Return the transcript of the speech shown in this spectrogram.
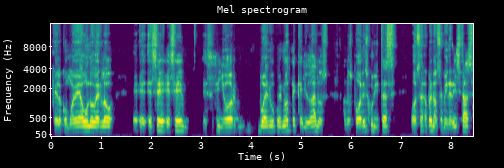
que lo conmueve a uno verlo, eh, ese, ese, ese señor bueno, buenote que ayuda a los, a los pobres curitas, o sea, bueno, seminaristas,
